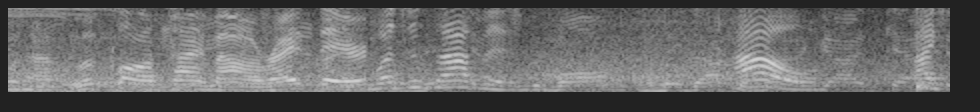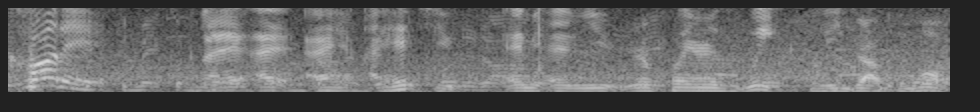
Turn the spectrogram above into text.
What happened? Let's call a timeout right there. What just happened? The ball, and those How? guys I caught it. have to make them I, I, I, I hit you, and, and you, your player is weak, so he dropped the ball.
